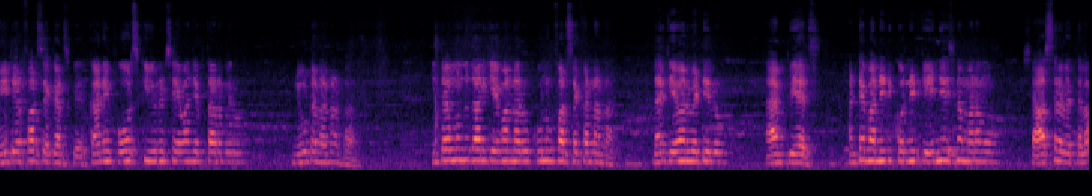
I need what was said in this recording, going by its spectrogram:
meter for second square. కానీ ఫోర్స్కి యూనిట్స్ ఏమని చెప్తారు మీరు? న్యూటన్ అని అంటారు. ఇంతకుముందు దానికి ఏమన్నారు? కూలింగ్ ఫర్ సెకండ్ అన్నారు. దానికి ఏమని పెట్టిర్రు? యాంపియర్స్ అంటే మన్నిటి కొన్నిటికి ఏం చేసినాం మనము? శాస్త్రవేత్తల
